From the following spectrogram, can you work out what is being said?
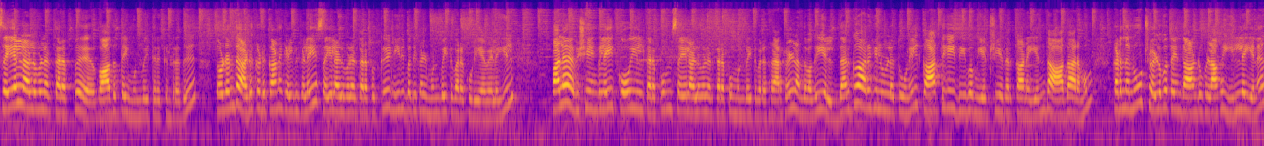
செயல் அலுவலர் தரப்பு வாதத்தை முன்வைத்திருக்கின்றது. தொடர்ந்து அடுக்கடுக்கான கேள்விகளை செயல் அலுவலர் தரப்புக்கு நீதிபதிகள் முன்வைத்து வரக்கூடிய வேளையில் பல விஷயங்களை கோயில் தரப்பும் செயல் அலுவலர் தரப்பும் முன்வைத்து வருகிறார்கள். அந்த வகையில் தர்கா அருகில் உள்ள தூணில் கார்த்திகை தீபம் ஏற்றியதற்கான எந்த ஆதாரமும் கடந்த நூற்று எழுபத்தைந்து ஆண்டுகளாக இல்லை என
